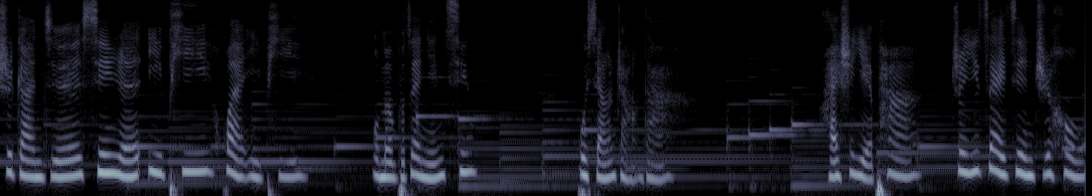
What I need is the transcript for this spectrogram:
是感觉新人一批换一批，我们不再年轻，不想长大，还是也怕这一再见之后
